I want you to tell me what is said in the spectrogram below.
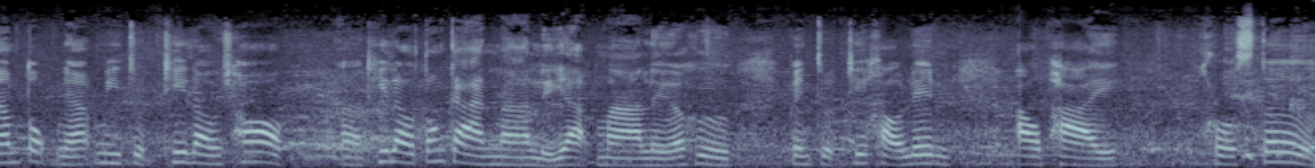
น้ำตกเนี้ยมีจุดที่เราชอบอาที่เราต้องการมาหรืออยากมาเลยก็คือ เป็นจุดที่เขาเล่นเอาพายโครสเตอร์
